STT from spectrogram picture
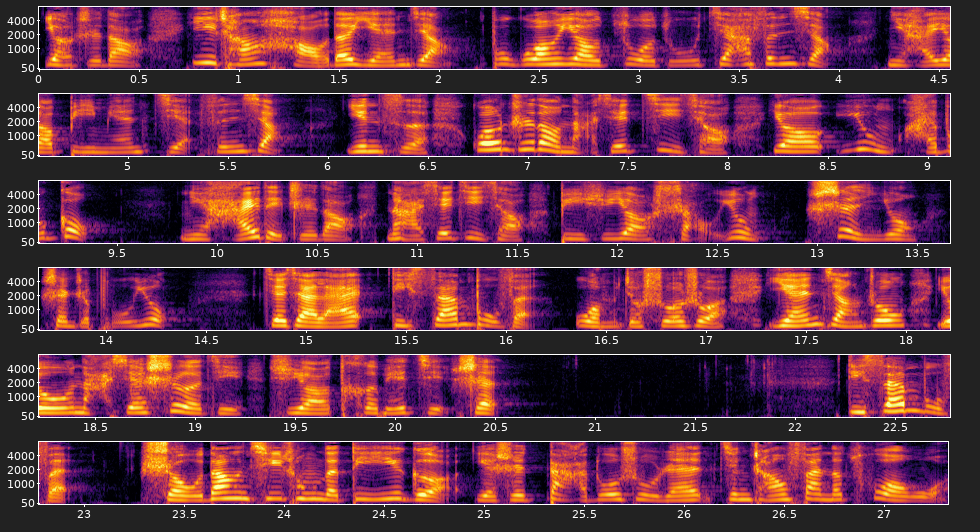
要知道，一场好的演讲不光要做足加分项，你还要避免减分项。因此，光知道哪些技巧要用还不够，你还得知道哪些技巧必须要少用、慎用，甚至不用。接下来第三部分，我们就说说演讲中有哪些设计需要特别谨慎。第三部分首当其冲的第一个，也是大多数人经常犯的错误，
